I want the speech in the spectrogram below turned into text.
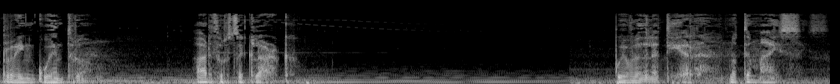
Reencuentro. Arthur C. Clarke. Pueblo de la tierra, no temáis.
